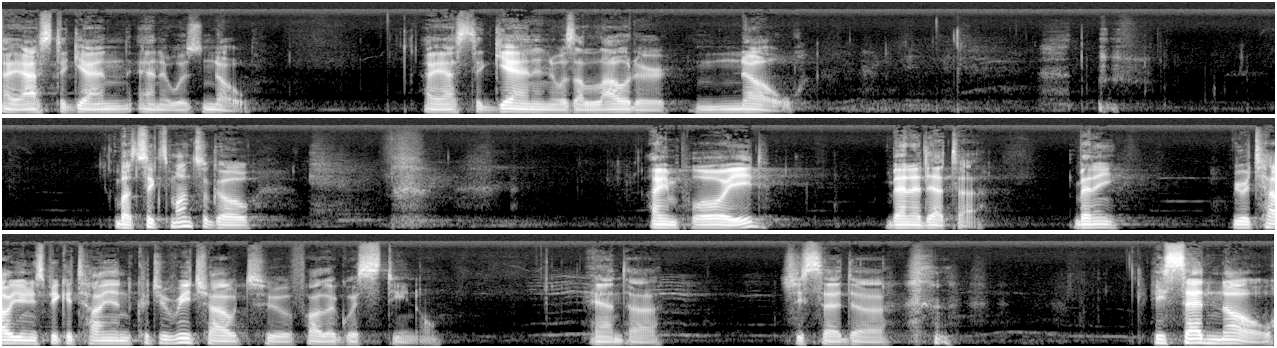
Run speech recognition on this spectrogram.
I asked again, and it was no. I asked again, and it was a louder no. About six months ago, I employed Benedetta Benny, you're Italian, you speak Italian. Could you reach out to Father Agostino? And uh, she said, uh, he said no.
